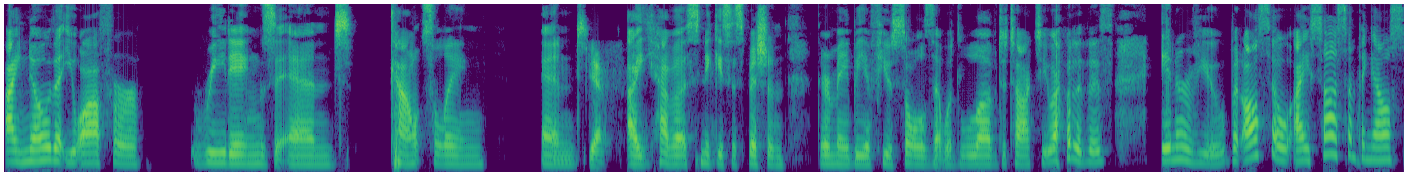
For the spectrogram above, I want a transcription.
I know that you offer readings and counseling and yes. I have a sneaky suspicion there may be a few souls that would love to talk to you out of this interview. But also, I saw something else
